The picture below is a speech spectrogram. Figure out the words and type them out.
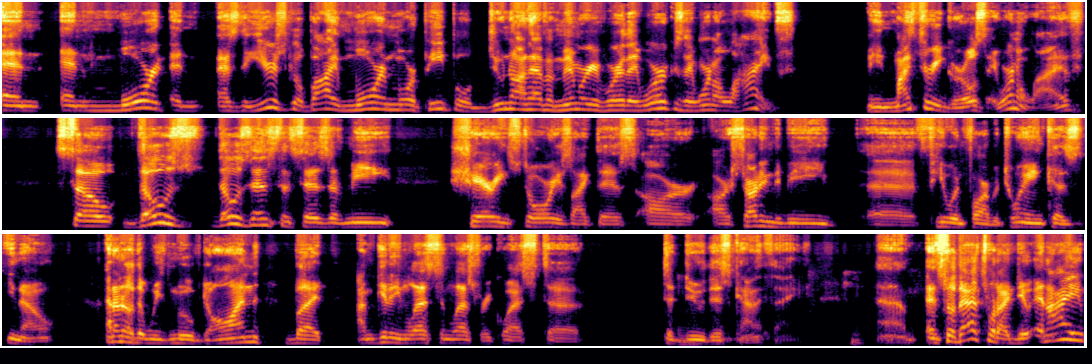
and and more and as the years go by more and more people do not have a memory of where they were because they weren't alive. I mean my three girls they weren't alive. So those those instances of me sharing stories like this are are starting to be uh, few and far between because you know I don't know that we've moved on, but I'm getting less and less requests to to do this kind of thing, um, and so that's what I do. And I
